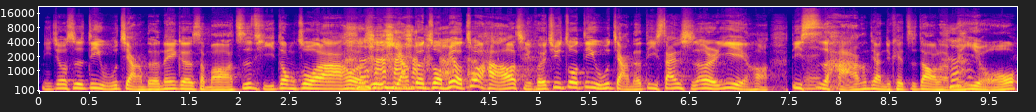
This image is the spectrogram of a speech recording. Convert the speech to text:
你就是第五讲的那个什么肢体动作啦，或者是抑扬顿挫没有做好，请回去做第五讲的第三十二页哈，第四行，这样你就可以知道了。没有，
